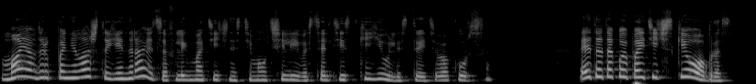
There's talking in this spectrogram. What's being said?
Майя вдруг поняла, что ей нравится флегматичность и молчаливость альтистки Юли с третьего курса. «Это такой поэтический образ»,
